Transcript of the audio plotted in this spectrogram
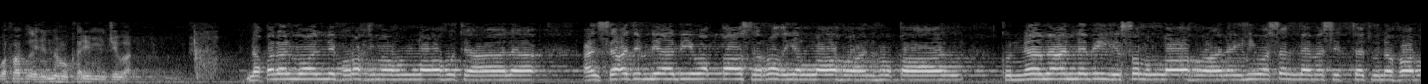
وفضله إنه كريم جواد. نقل المؤلف رحمه الله تعالى عن سعد بن أبي وقاص رضي الله عنه قال كنا مع النبي صلى الله عليه وسلم ستة نفر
